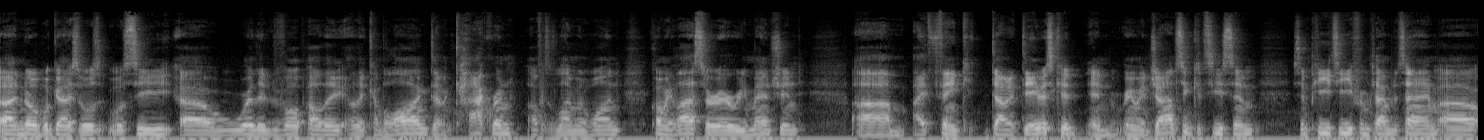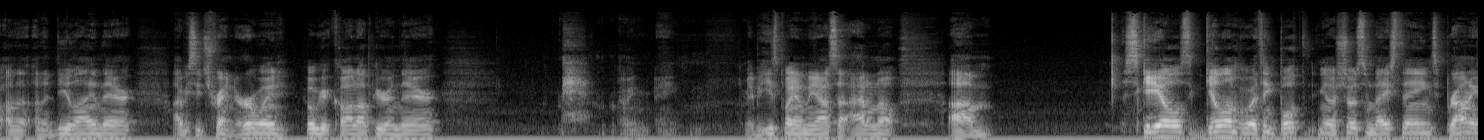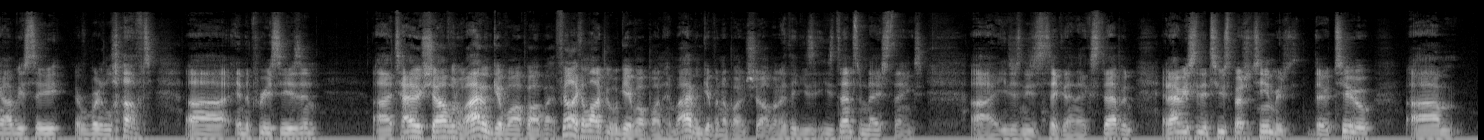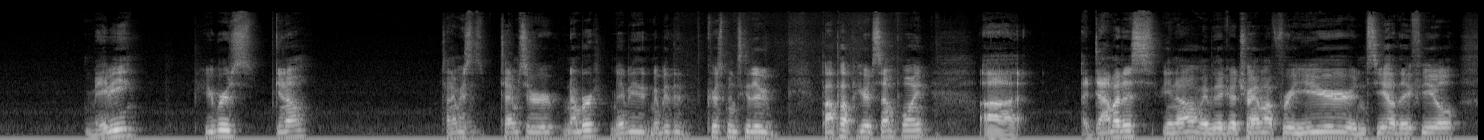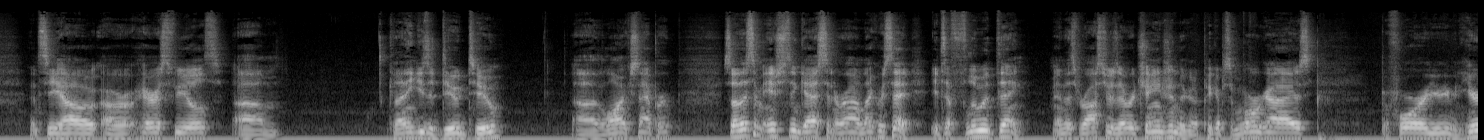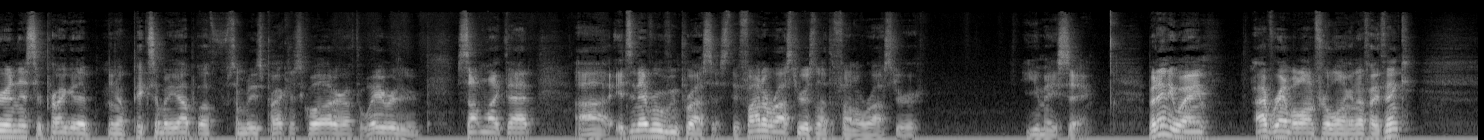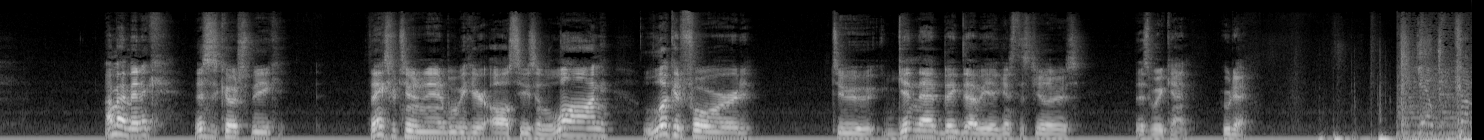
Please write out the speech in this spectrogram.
uh, notable guys. We'll, we'll see uh, where they develop, how they how they come along. Devin Cochran, offensive lineman one. Kwamie Lassiter, I already mentioned. Um, I think Dominic Davis could and Raymond Johnson could see some some PT from time to time uh, on the on the D line there. Obviously, Trent Irwin, he'll get caught up here and there. I mean, maybe he's playing on the outside. I don't know. Um, Scales, Gillum, who I think both you know showed some nice things. Browning, obviously, everybody loved uh, in the preseason. Uh, Tyler Shelvin, who I haven't given up on. I feel like a lot of people gave up on him. I haven't given up on Shelvin. I think he's, he's done some nice things. Uh, he just needs to take that next step. And, and obviously, the two special teamers there, too. Um, maybe Huber's, you know, time is times are numbered. Maybe maybe the Chrisman's gonna pop up here at some point. Uh, you know, maybe they go try him out for a year and see how they feel, and see how Harris feels. Um, cause I think he's a dude too, uh, long snapper. So there's some interesting guys sitting around. Like we said, it's a fluid thing, and this roster is ever changing. They're going to pick up some more guys before you're even hearing this, they're probably gonna you know pick somebody up off somebody's practice squad or off the waivers or something like that. Uh, it's an ever moving process. The final roster is not the final roster, you may say. But anyway, I've rambled on for long enough, I think. I'm Matt Minnick. This is Coach Speak. Thanks for tuning in. We'll be here all season long. Looking forward to getting that big W against the Steelers this weekend. Who coming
